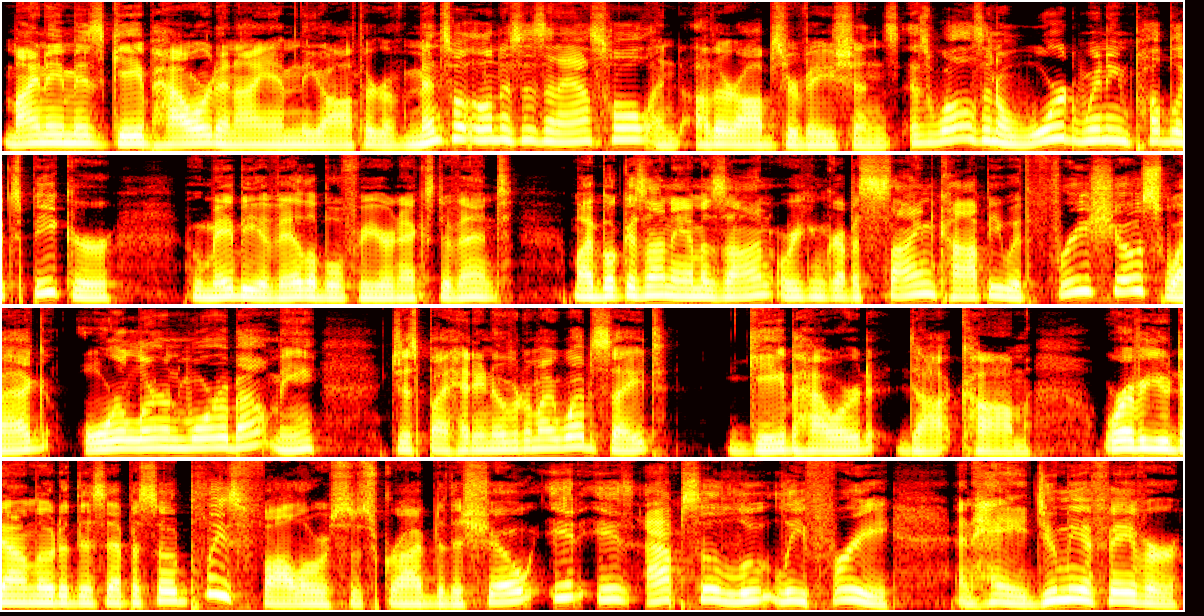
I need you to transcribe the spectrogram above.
My name is Gabe Howard, and I am the author of Mental Illness is an Asshole and Other Observations, as well as an award winning public speaker who may be available for your next event. My book is on Amazon, or you can grab a signed copy with free show swag or learn more about me just by heading over to my website, gabehoward.com. Wherever you downloaded this episode, please follow or subscribe to the show. It is absolutely free. And hey, do me a favor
